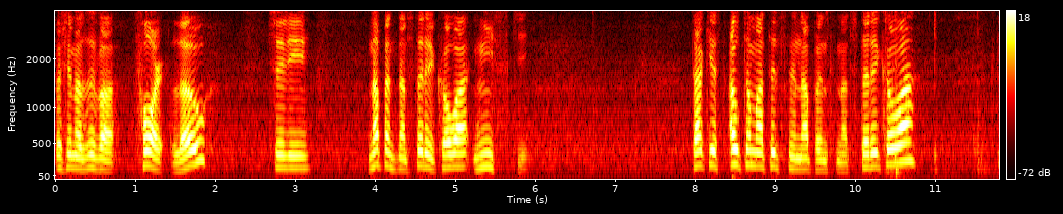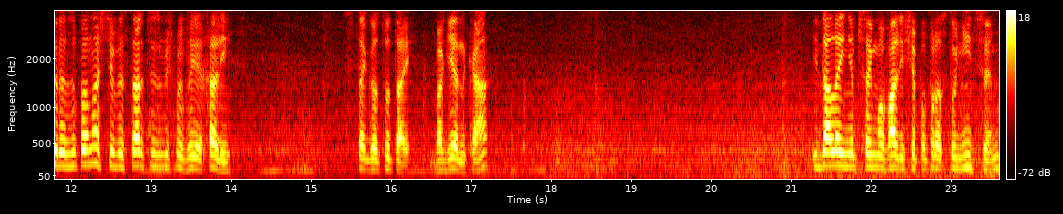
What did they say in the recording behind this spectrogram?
To się nazywa for low, czyli napęd na cztery koła niski. Tak jest automatyczny napęd na cztery koła, który w zupełności wystarczy, żebyśmy wyjechali z tego tutaj bagienka i dalej nie przejmowali się po prostu niczym,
